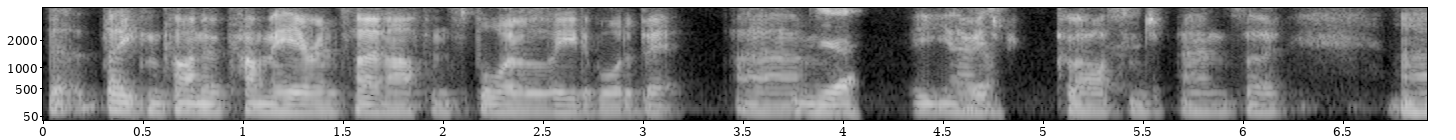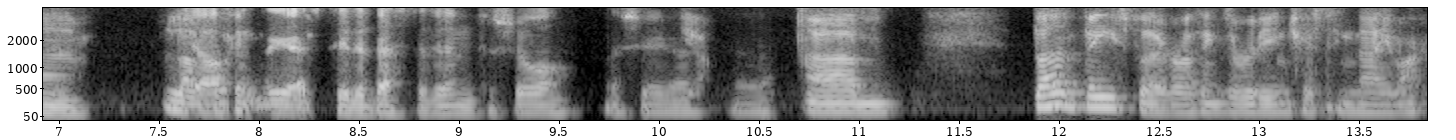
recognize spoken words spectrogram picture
they can kind of come here and turn up and spoil the leaderboard a bit. Um, yeah, You know, yeah. he's class in Japan, so. Mhm. Um, love yeah, I it. think we to see the best of him for sure. Hoshino. Yeah. yeah. Um, Bernd Wiesberger, I think, is a really interesting name. I,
